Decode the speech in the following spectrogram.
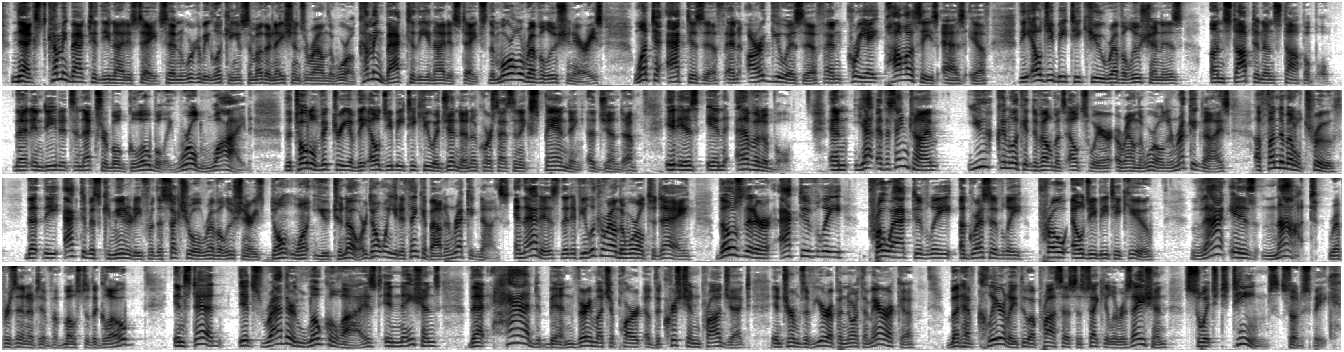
Next, coming back to the United States, and we're going to be looking at some other nations around the world. Coming back to the United States, the moral revolutionaries want to act as if and argue as if and create policies as if the LGBTQ revolution is unstopped and unstoppable that indeed it's inexorable globally, worldwide. The total victory of the LGBTQ agenda, and of course that's an expanding agenda, it is inevitable. And yet at the same time, you can look at developments elsewhere around the world and recognize a fundamental truth that the activist community for the sexual revolutionaries don't want you to know or don't want you to think about and recognize. And that is that if you look around the world today, those that are actively, proactively, aggressively pro LGBTQ, that is not representative of most of the globe. Instead, it's rather localized in nations that had been very much a part of the Christian project in terms of Europe and North America, but have clearly, through a process of secularization, switched teams, so to speak.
